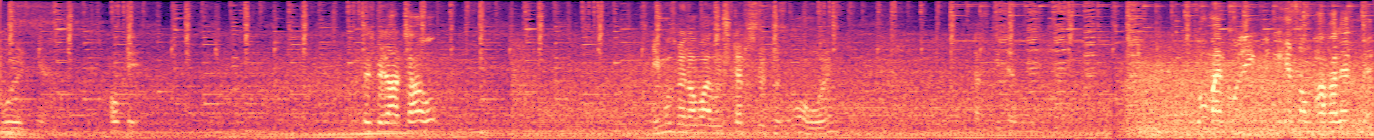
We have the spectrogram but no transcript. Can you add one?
Bullen hier. Okay. Bis später, ciao. Ich muss mir noch mal so ein Stöpsel fürs Ohr holen. Das geht ja so. So, meinem Kollegen bringe ich jetzt noch ein paar Paletten mit.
